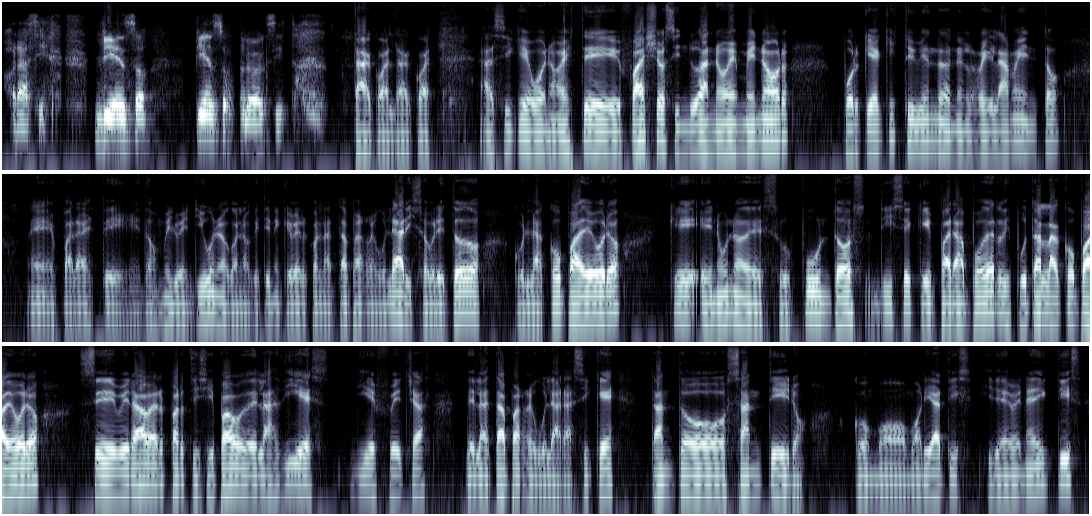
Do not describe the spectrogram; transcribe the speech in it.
ahora sí, pienso, pienso, luego existo. Tal cual, tal cual. Así que bueno, este fallo sin duda no es menor, porque aquí estoy viendo en el reglamento eh, para este 2021, con lo que tiene que ver con la etapa regular y sobre todo con la Copa de Oro, que en uno de sus puntos dice que para poder disputar la Copa de Oro se deberá haber participado de las 10, 10 fechas de la etapa regular. Así que tanto Santero como Moriatis y De Benedictis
